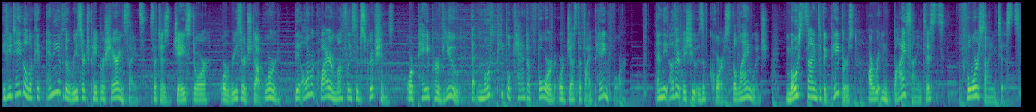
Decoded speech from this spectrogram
If you take a look at any of the research paper sharing sites, such as JSTOR or research.org, they all require monthly subscriptions or pay per view that most people can't afford or justify paying for. And the other issue is of course, the language. Most scientific papers are written by scientists for scientists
